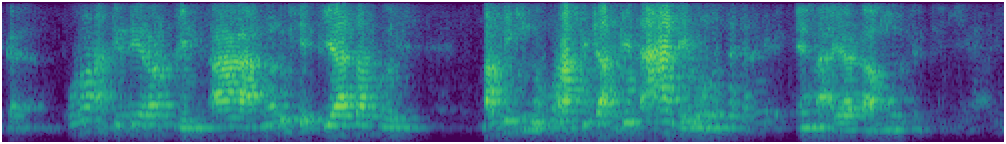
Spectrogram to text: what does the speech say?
kan, nanti teror bintang, lalu sih biasa gus. Tapi itu pernah bintang bintang deh, enak ya kamu jadi kiai.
